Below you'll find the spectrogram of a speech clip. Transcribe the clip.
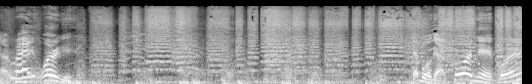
All right, work it. That boy got coordinate, boy.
